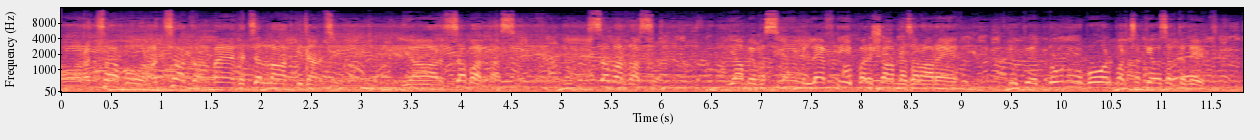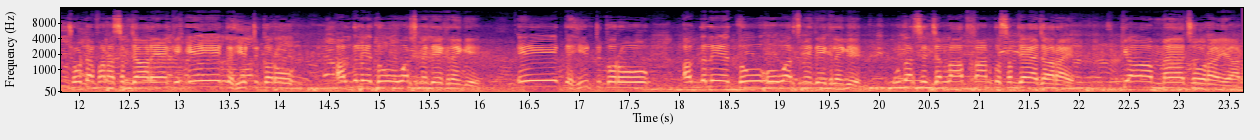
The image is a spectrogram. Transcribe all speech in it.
और अच्छा बॉल अच्छा कम बैक जल्लाद की जान से। यार, ज़बरदस्त। ज़बरदस्त। यहाँ पे वसीम लेफ्टी परेशान नज़र आ रहे हैं, क्योंकि दोनों बॉल पर छक्के हो सकते थे। छोटा फना समझा रहे हैं कि एक हिट करो, अगले दो ओवर्स में देख लेंगे। एक हिट करो। अगले दो ओवर्स में देख लेंगे। उधर से जल्लाद खान को समझाया जा रहा है। क्या मैच हो रहा है यार?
